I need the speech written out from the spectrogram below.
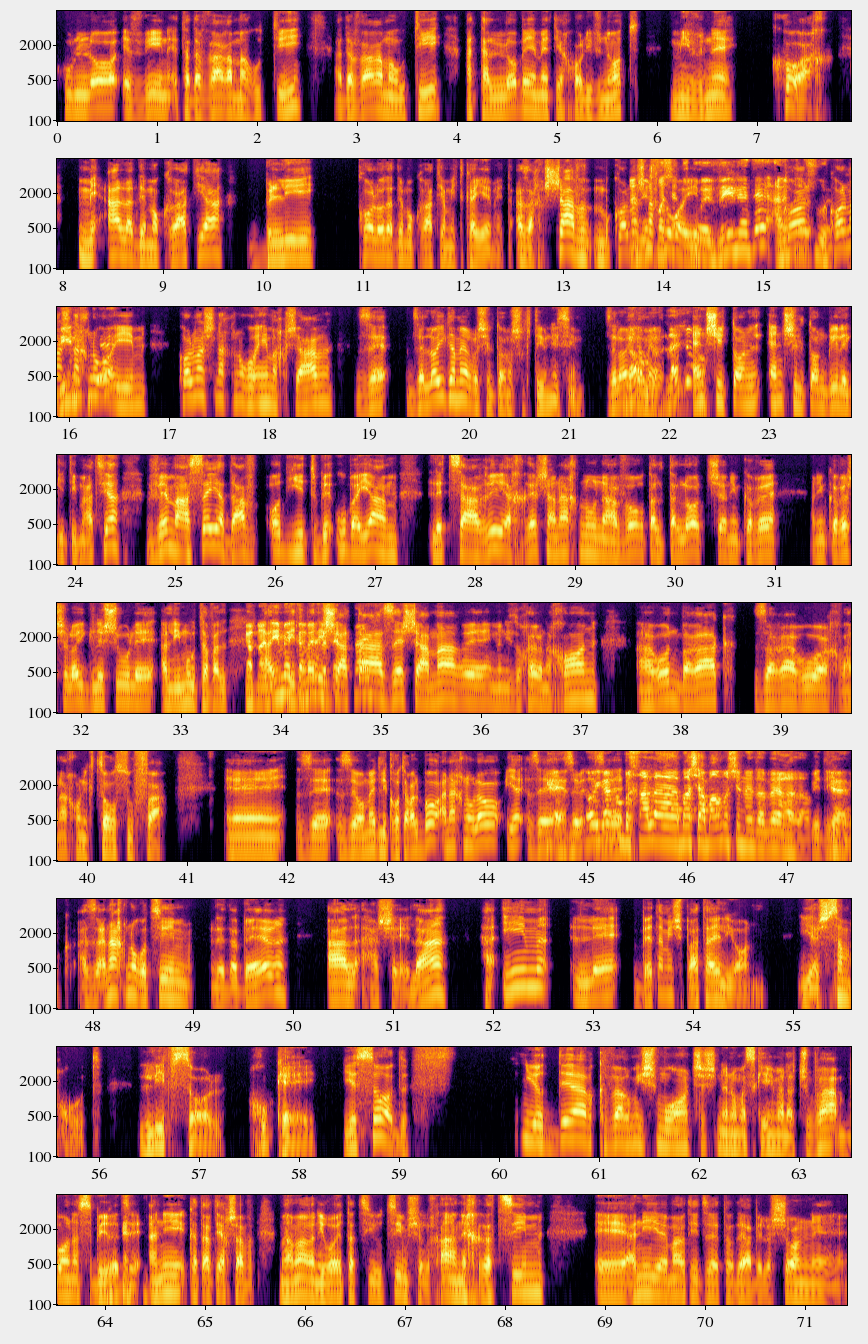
הוא לא הבין את הדבר המהותי הדבר המהותי אתה לא באמת יכול לבנות מבנה כוח מעל הדמוקרטיה בלי כל עוד הדמוקרטיה מתקיימת. אז עכשיו כל מה שאנחנו רואים, אני חושב שהוא הבין את זה, כל, כל מה שאנחנו רואים, כל מה שאנחנו רואים עכשיו זה זה לא ייגמר בשלטון השופטים ניסים. זה לא, לא ייגמר. אין שלטון אין שלטון בלי לגיטימציה ומעשי ידיו עוד יטבעו בים. לצערי אחרי שאנחנו נעבור טלטלות שאני מקווה אני מקווה שלא יגלשו לאלימות אבל נדמה לי שאתה זה שאמר אה, אם אני זוכר נכון אהרון ברק זרה רוח ואנחנו נקצור סופה. Uh, זה זה עומד לקרות אבל בוא אנחנו לא זה, כן, זה לא הגענו זה... בכלל למה שאמרנו שנדבר עליו בדיוק כן. אז אנחנו רוצים לדבר על השאלה האם לבית המשפט העליון יש סמכות לפסול חוקי יסוד. יודע כבר משמועות ששנינו מסכימים על התשובה בוא נסביר את זה. אני כתבתי עכשיו מאמר אני רואה את הציוצים שלך הנחרצים. אה, אני אמרתי את זה אתה יודע בלשון אה,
